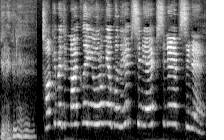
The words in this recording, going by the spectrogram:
Güle güle. Takip edin, likelayın, yorum yapın. Hepsini, hepsini, hepsini.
